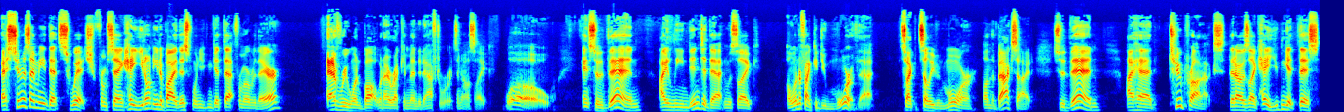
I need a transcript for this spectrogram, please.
as soon as I made that switch from saying, hey, you don't need to buy this one, you can get that from over there, everyone bought what I recommended afterwards. And I was like, whoa. And so then I leaned into that and was like, I wonder if I could do more of that. So I could sell even more on the backside. So then I had two products that I was like, hey, you can get this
